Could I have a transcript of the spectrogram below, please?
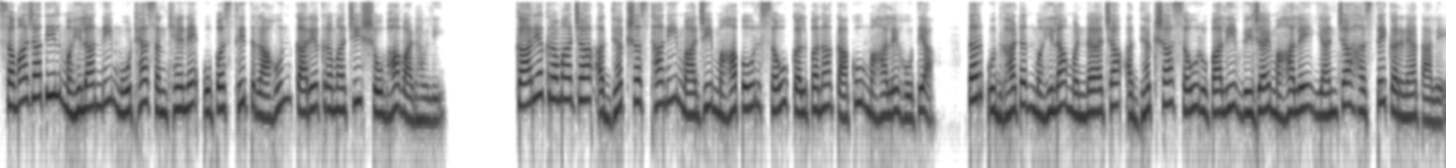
समाजातील महिलांनी मोठ्या संख्येने उपस्थित राहून कार्यक्रमाची शोभा वाढवली. कार्यक्रमाच्या अध्यक्षस्थानी माजी महापौर सौ कल्पना काकू महाले होत्या. तर उद्घाटन महिला मंडळाच्या अध्यक्षा सौ रुपाली विजय महाले यांच्या हस्ते करण्यात आले.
